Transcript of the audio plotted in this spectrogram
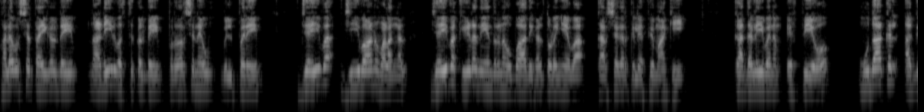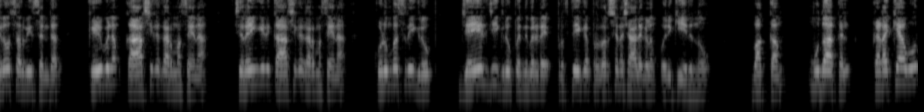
ഫലവൃക്ഷ തൈകളുടെയും നടീൽ വസ്തുക്കളുടെയും പ്രദർശനവും വിൽപ്പനയും ജൈവ ജീവാണുവളങ്ങൾ ജൈവ കീടനിയന്ത്രണ ഉപാധികൾ തുടങ്ങിയവ കർഷകർക്ക് ലഭ്യമാക്കി. Kadalivanam F P O Muthakkal agro service centre Kizhuvilam കാർഷിക കർമ്മസേന ചിറയൻകീഴ് കാർഷിക കർമ്മസേന Kudumbashree group J L G group എന്നിവരുടെ പ്രത്യേക പ്രദർശനശാലകളും ഒരുക്കിയിരുന്നു. വക്കം മുതാക്കൽ കടയ്ക്കാവൂർ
